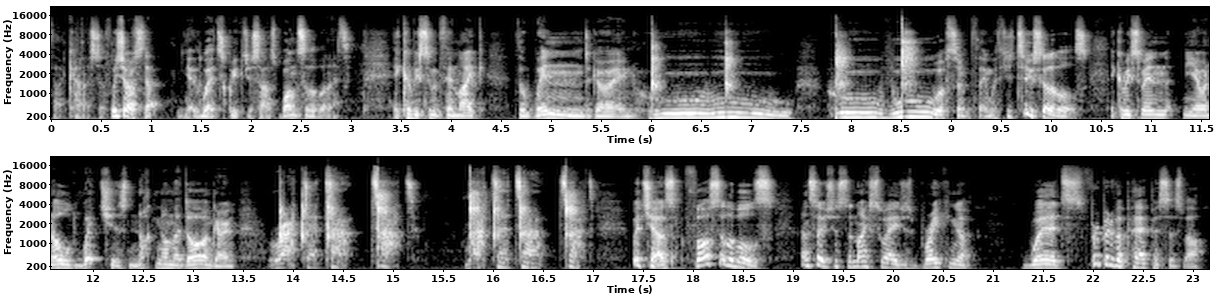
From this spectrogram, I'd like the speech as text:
that kind of stuff. Which obviously that you know, the word squeak just has one syllable in it. It could be something like the wind going whoo, whoo, woo, or something with just two syllables. It could be something you know an old witch is knocking on the door and going rat a tat tat, rat a tat tat, which has four syllables. And so it's just a nice way of just breaking up words for a bit of a purpose as well.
